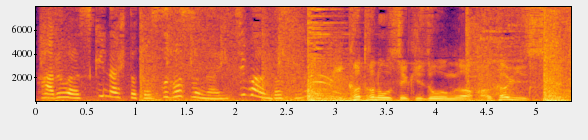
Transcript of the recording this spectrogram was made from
春は好きな人と過ごすんが一番どすな味方の石像が破壊された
